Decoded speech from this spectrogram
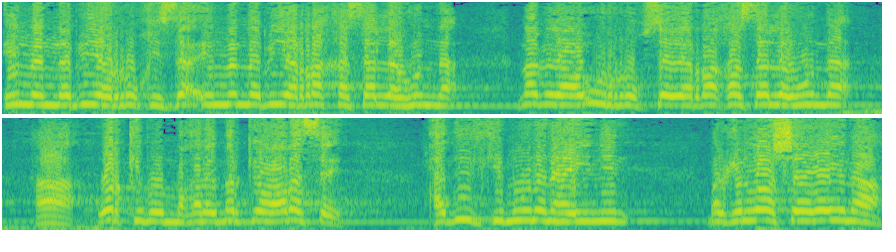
ina nabiya rakasa lahuna nabigaa u rukseeye rakasa lahuna warkii buu maqlay markii horese xadiidkii muunan haynin markii loo sheegayna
